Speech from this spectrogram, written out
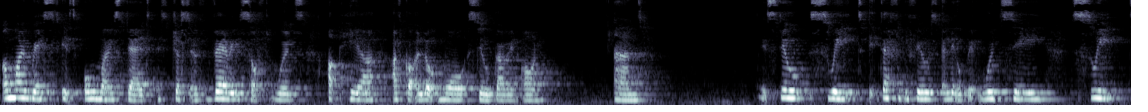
On my wrist, it's almost dead. It's just a very soft woods. Up here, I've got a lot more still going on. And it's still sweet. It definitely feels a little bit woodsy, sweet,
